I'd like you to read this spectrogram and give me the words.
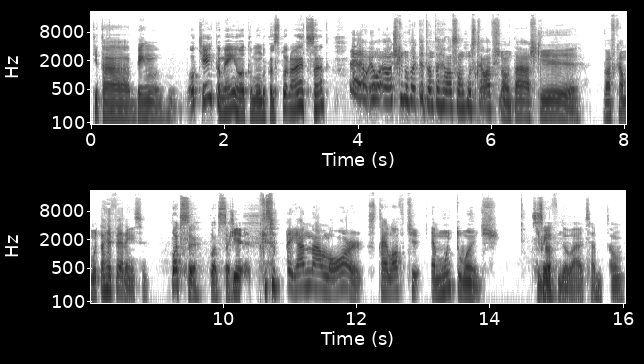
que tá bem ok também, outro mundo para explorar, etc. É, eu, eu acho que não vai ter tanta relação com Skyloft não, tá? Acho que vai ficar muita referência. Pode ser, pode ser. Porque, porque se pegar na lore, Skyloft é muito antes de Sim. Breath of the Wild, sabe? Então,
